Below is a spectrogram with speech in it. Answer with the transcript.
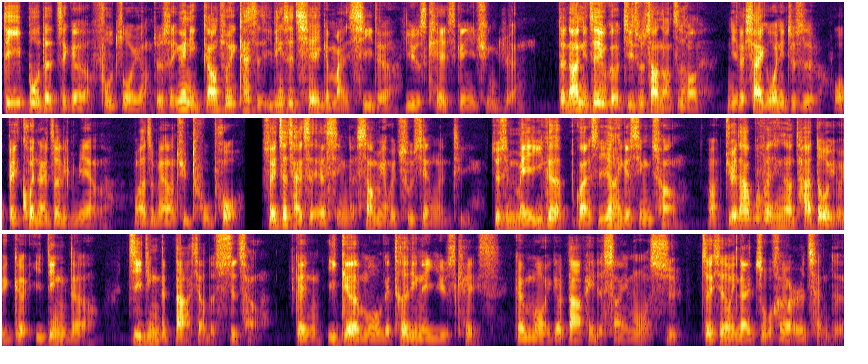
第一步的这个副作用，就是因为你刚出一开始一定是切一个蛮细的 use case 跟一群人，等到你这一个急速上涨之后，你的下一个问题就是我被困在这里面了，我要怎么样去突破？所以这才是 S 型的上面会出现问题，就是每一个不管是任何一个新创啊，绝大部分新创它都有一个一定的既定的大小的市场，跟一个某个特定的 use case，跟某一个搭配的商业模式，这些东西来组合而成的。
